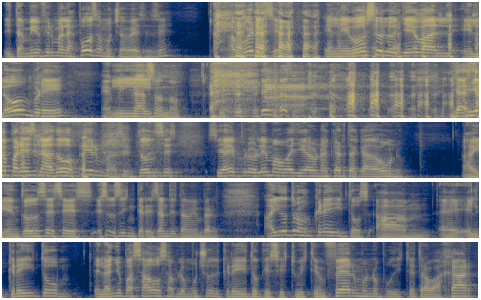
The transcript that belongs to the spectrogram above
Y también firma la esposa muchas veces, ¿eh? Acuérdense, el negocio lo lleva el, el hombre. En y, mi caso no. y ahí aparecen las dos firmas. Entonces, si hay problemas, va a llegar una carta a cada uno. Ahí entonces es, eso es interesante también verlo. Hay otros créditos. Eh, el crédito, el año pasado se habló mucho del crédito que si estuviste enfermo, no pudiste trabajar.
